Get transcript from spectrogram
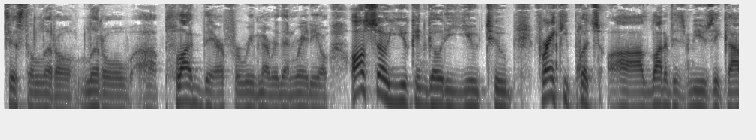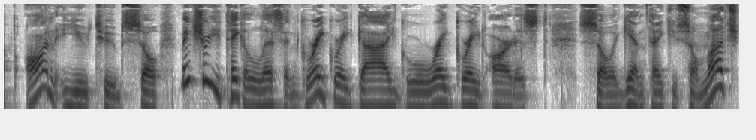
just a little little uh, plug there for Remember Then Radio. Also, you can go to YouTube. Frankie puts uh, a lot of his music up on YouTube, so make sure you take a listen. Great, great guy, great, great artist. So again, thank you so much.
